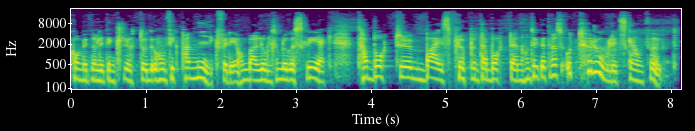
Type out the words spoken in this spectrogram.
kommit någon liten klutt och hon fick panik för det. Hon bara liksom, låg och skrek. Ta bort bajspluppen, ta bort den. Hon tyckte att det var så otroligt skamfullt.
